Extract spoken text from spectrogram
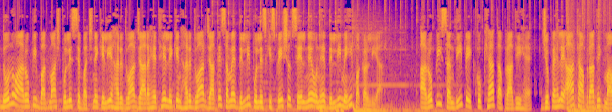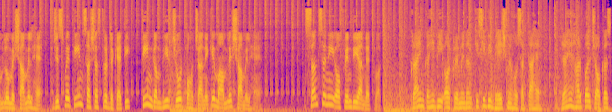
दोनों आरोपी बदमाश पुलिस से बचने के लिए हरिद्वार जा रहे थे, लेकिन हरिद्वार जाते समय दिल्ली पुलिस की स्पेशल सेल ने उन्हें दिल्ली में ही पकड़ लिया। आरोपी संदीप एक कुख्यात अपराधी है, जो पहले आठ आपराधिक मामलों में शामिल है, जिसमें तीन सशस्त्र डकैती, तीन गंभीर चोट पहुँचाने के मामले शामिल हैं। सनसनी ऑफ़ इंडिया नेटवर्क। क्राइम कहीं भी और क्रिमिनल किसी भी भेष में हो सकता है। रहे हर पल चौकस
